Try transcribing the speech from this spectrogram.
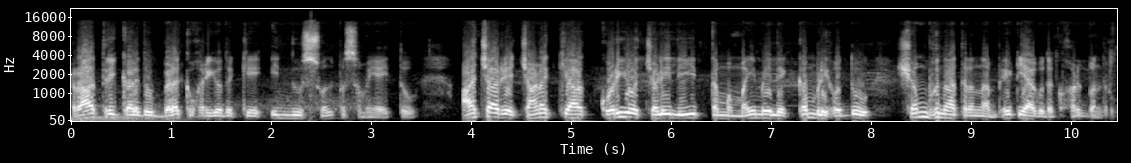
ರಾತ್ರಿ ಕಳೆದು ಬೆಳಕು ಹರಿಯೋದಕ್ಕೆ ಇನ್ನೂ ಸ್ವಲ್ಪ ಸಮಯ ಇತ್ತು. ಆಚಾರ್ಯ ಚಾಣಕ್ಯ ಕೊರಿಯೋ ಚಳಿಲಿ ತಮ್ಮ ಮೈ ಮೇಲೆ ಕಂಬಳಿ ಹೊದ್ದು ಶಂಭುನಾಥರನ್ನ ಭೇಟಿಯಾಗೋದಕ್ಕೆ ಹೊರಗೆ ಬಂದರು.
